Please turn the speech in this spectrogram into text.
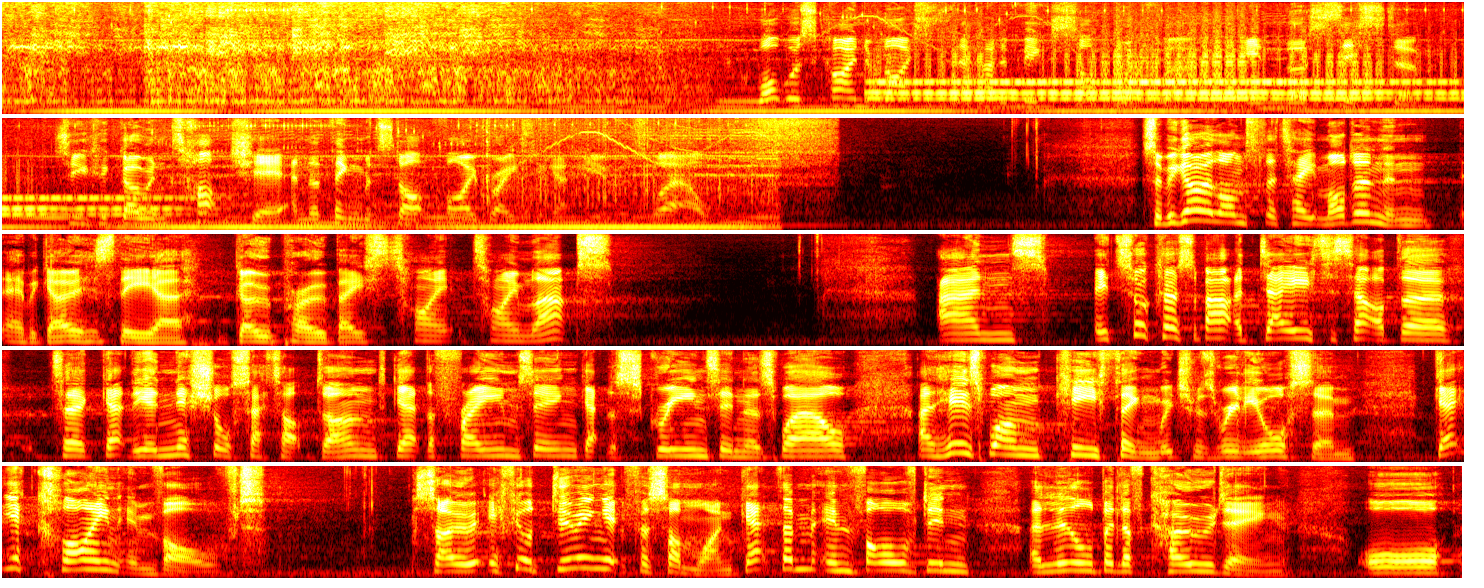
What was kind of nice is it had a big subwoofer in the system, so you could go and touch it and the thing would start vibrating at you as well. So we go along to the Tate Modern, and there we go, here's the uh, GoPro-based time lapse. And it took us about a day to set up the to get the initial setup done, to get the frames in, get the screens in as well. And here's one key thing which was really awesome. Get your client involved. So if you're doing it for someone, get them involved in a little bit of coding or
